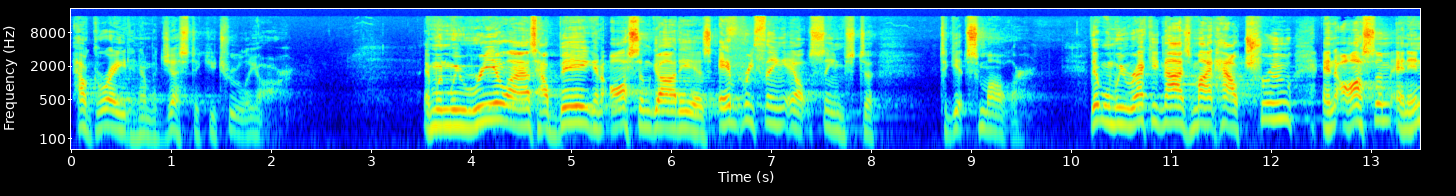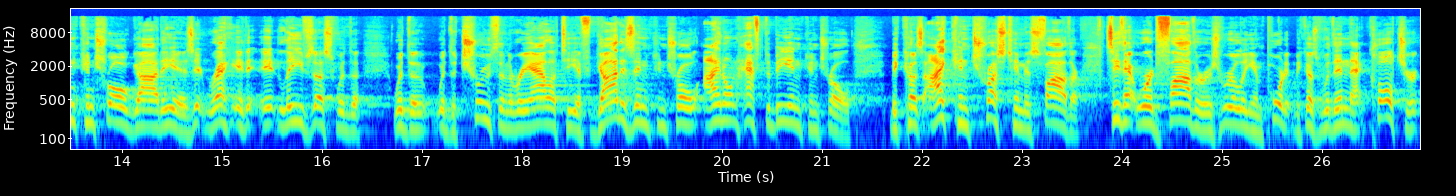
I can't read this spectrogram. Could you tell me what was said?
How great and how majestic you truly are. And when we realize how big and awesome God is, everything else seems to, to get smaller. That when we recognize, might, how true and awesome and in control God is, it, rec- it, it leaves us with the, with, the, with the truth and the reality. If God is in control, I don't have to be in control because I can trust him as father. See, that word father is really important because within that culture,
